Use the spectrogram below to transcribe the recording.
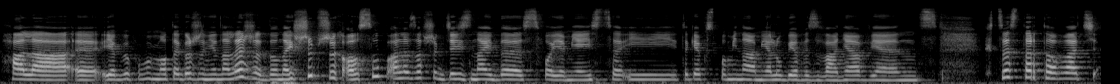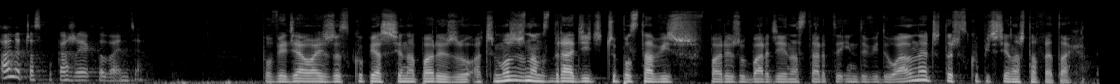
hala, e, jakby pomimo tego, że nie należę do najszybszych osób, ale zawsze gdzieś znajdę swoje miejsce i tak jak wspominałam, ja lubię wyzwania, więc chcę startować, ale czas pokaże, jak to będzie. Powiedziałaś, że skupiasz się na Paryżu, a czy możesz nam zdradzić, czy postawisz w Paryżu bardziej na starty indywidualne, czy też skupisz się na sztafetach?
